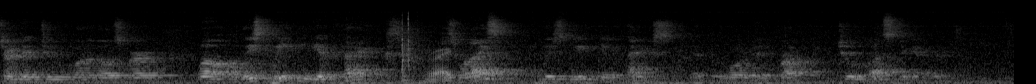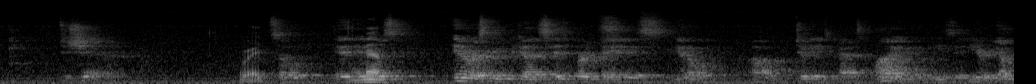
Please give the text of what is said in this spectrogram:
turned into one of those where, well, at least we can give thanks. Right. That's what I said. At least we can give thanks that the Lord had brought two of us together to share. right, So it, it Amen. was interesting because his birthday is, you know, um, two days past mine, and he's a year younger.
